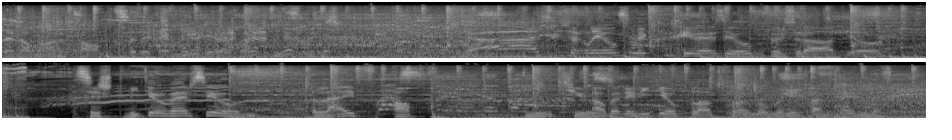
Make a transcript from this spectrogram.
Dann nochmal Panzer in dem Video. Ja, es ist eine bisschen unglückliche Version fürs Radio. Es ist die Videoversion. Live ab YouTube. Aber eine Videoplattform, die wir nicht nennen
